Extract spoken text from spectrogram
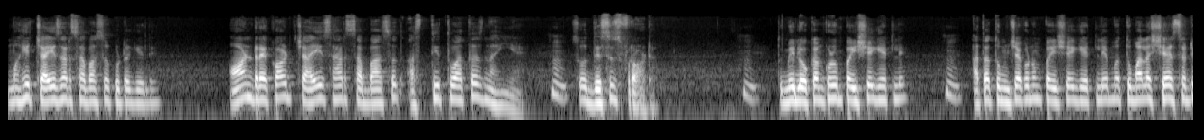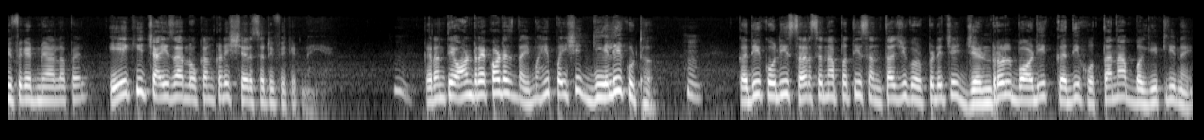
मग हे चाळीस हजार सभासद कुठं गेले? ऑन रेकॉर्ड चाळीस हजार सभासद अस्तित्वातच नाही आहे सो दिस इज फ्रॉड तुम्ही लोकांकडून पैसे घेतले? आता तुमच्याकडून पैसे घेतले मग तुम्हाला शेअर सर्टिफिकेट मिळालं पाहिजे. एकही चाळीस हजार लोकांकडे शेअर सर्टिफिकेट नाही आहे कारण ते ऑन रेकॉर्डच नाही. मग हे पैसे गेले कुठं? कधी कोणी सरसेनापती संताजी घोरपडेची जनरल बॉडी कधी होताना बघितली नाही.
